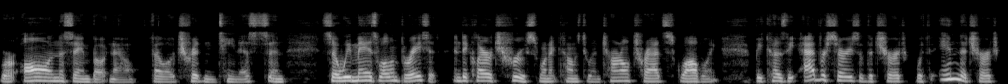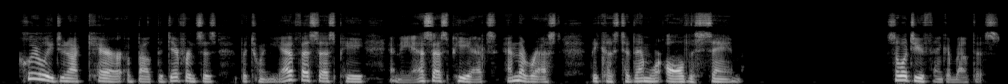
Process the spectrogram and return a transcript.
We're all in the same boat now, fellow Tridentinists, and so we may as well embrace it and declare a truce when it comes to internal trad squabbling, because the adversaries of the church within the church clearly do not care about the differences between the FSSP and the SSPX and the rest, because to them we're all the same. So what do you think about this?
